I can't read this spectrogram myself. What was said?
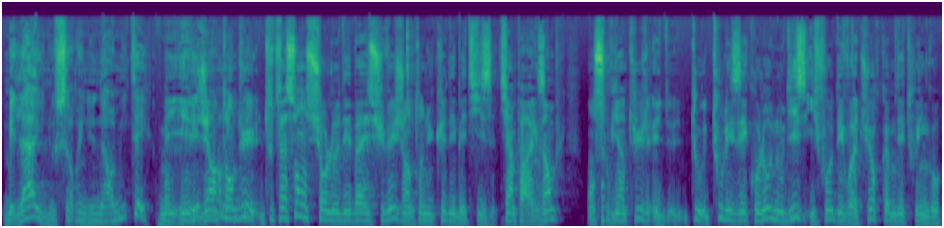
Mais là, il nous sort une énormité. Mais j'ai entendu, de toute façon, sur le débat SUV, j'ai entendu que des bêtises. Tiens, par exemple, on se souvient-tu, tous les écolos nous disent il faut des voitures comme des Twingo.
